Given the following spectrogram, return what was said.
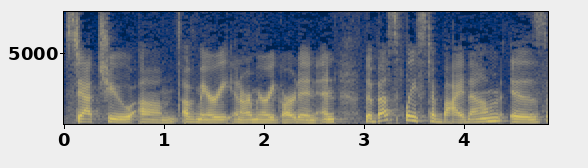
statue um, of Mary in our Mary Garden. And the best place to buy them is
